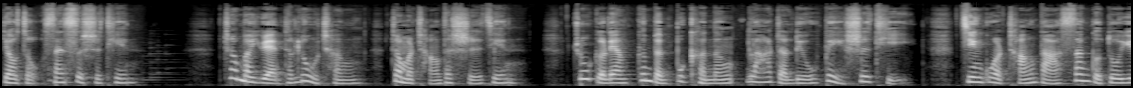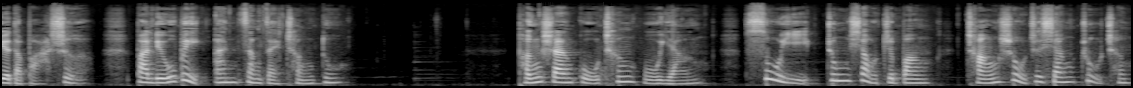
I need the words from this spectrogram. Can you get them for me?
要走三四十天。这么远的路程，这么长的时间，诸葛亮根本不可能拉着刘备尸体，经过长达三个多月的跋涉。把刘备安葬在成都。彭山古称武阳，素以忠孝之邦、长寿之乡著称。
